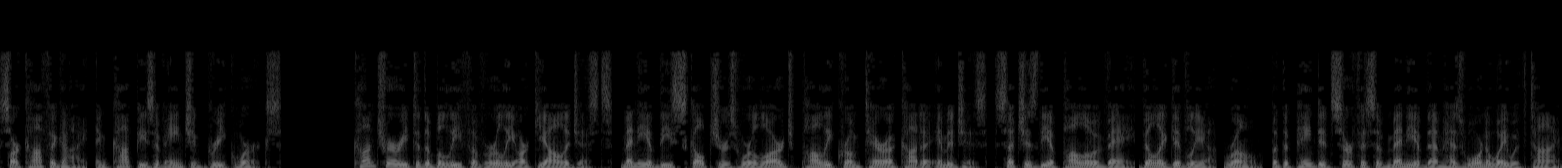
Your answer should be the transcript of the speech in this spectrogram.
sarcophagi, and copies of ancient Greek works. Contrary to the belief of early archaeologists, many of these sculptures were large polychrome terracotta images, such as the Apollo of Veii Villa Giulia, Rome, but the painted surface of many of them has worn away with time.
